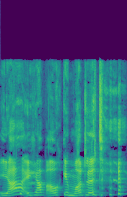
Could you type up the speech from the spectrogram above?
Ja, ich habe auch gemodelt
